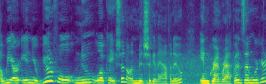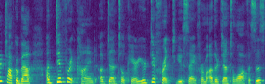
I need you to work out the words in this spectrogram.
Uh, we are in your beautiful new location on Michigan Avenue in Grand Rapids, and we're here to talk about a different kind of dental care. You're different, you say, from other dental offices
